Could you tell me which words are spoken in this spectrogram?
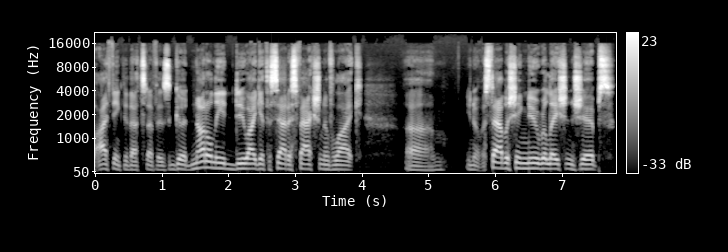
I think that that stuff is good. Not only do I get the satisfaction of like, um, you know, establishing new relationships.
